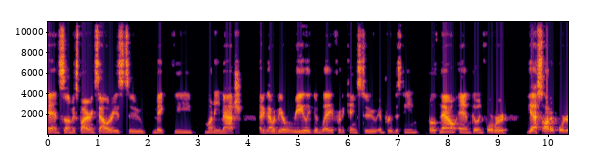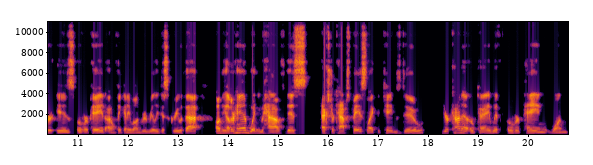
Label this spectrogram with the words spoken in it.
and some expiring salaries to make the money match, I think that would be a really good way for the Kings to improve this team both now and going forward. Yes, Otto Porter is overpaid. I don't think anyone would really disagree with that. On the other hand, when you have this extra cap space like the Kings do, you're kind of okay with overpaying one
